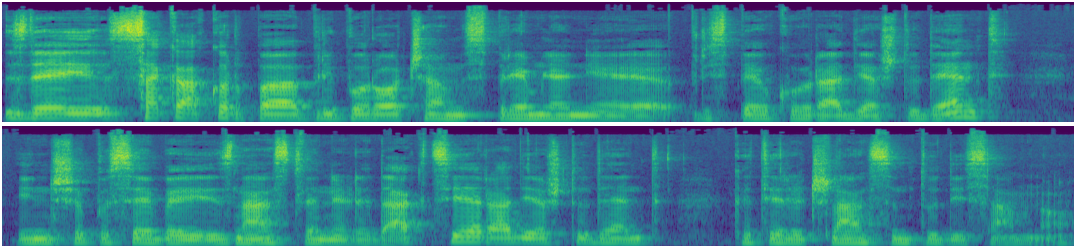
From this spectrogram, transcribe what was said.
zdaj, vsekakor pa priporočam spremljanje prispevkov Radia Student in še posebej znanstvene redakcije Radia Student, katere član sem tudi sam. No.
